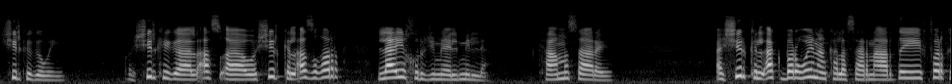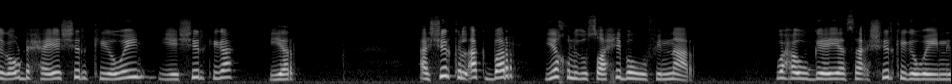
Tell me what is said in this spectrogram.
shirkiga weyn shirkiga washirka alasqar laa yakhruj min almilla kaama saarayo ashirka alakbar weynaan kala saarnaa arday farqiga u dhexeeya shirkiga weyn iyo shirkiga yar. Ashirka alakbar yakhludu saaxibahu fi nnaar waxa uu geeyaa shirkiga weyn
